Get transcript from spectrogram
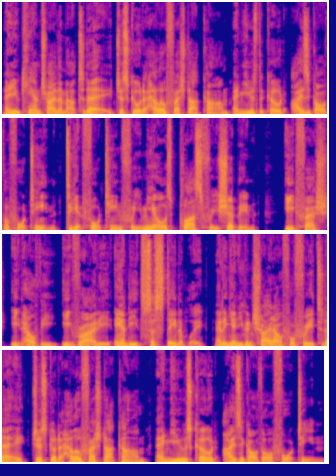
and you can try them out today. Just go to HelloFresh.com and use the code IsaacArthur14 to get 14 free meals plus free shipping. Eat fresh, eat healthy, eat variety, and eat sustainably. And again, you can try it out for free today. Just go to HelloFresh.com and use code IsaacArthur14.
